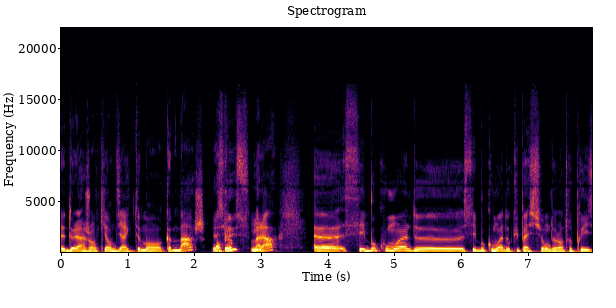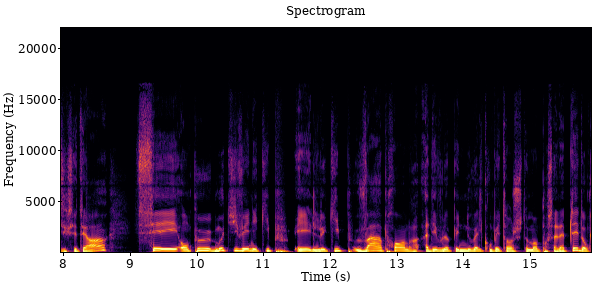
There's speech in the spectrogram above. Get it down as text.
de l'argent qui entre directement comme marge, en plus, mmh. voilà. Euh, c'est beaucoup moins de, c'est beaucoup moins d'occupation de l'entreprise, etc. C'est, on peut motiver une équipe et l'équipe va apprendre à développer une nouvelle compétence justement pour s'adapter. Donc,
